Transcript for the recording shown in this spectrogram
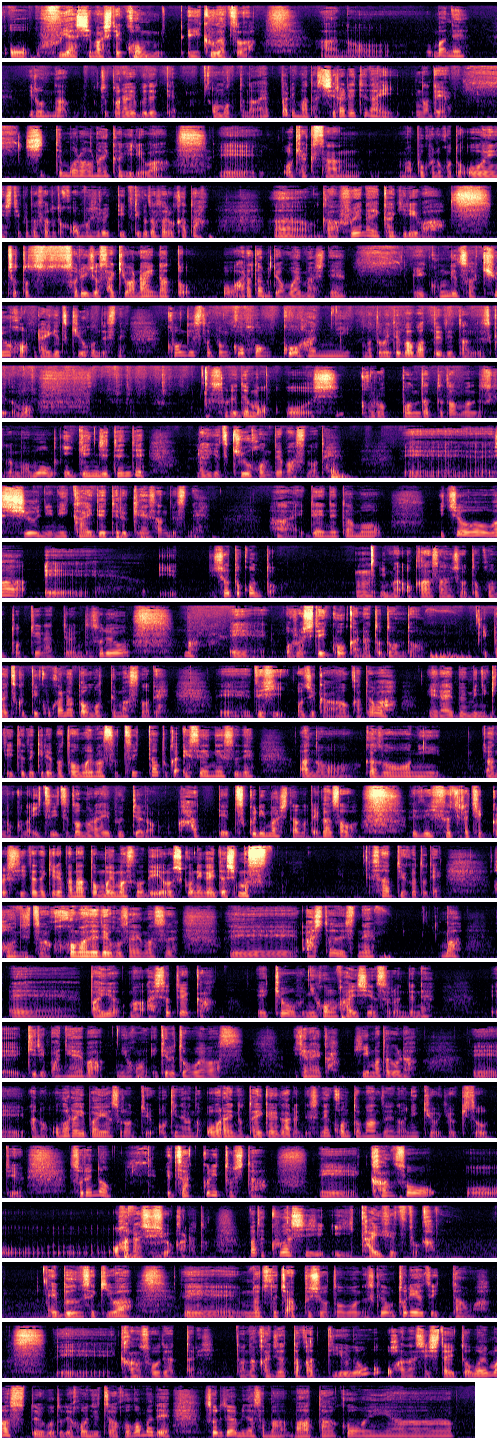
を増やしまして、今、えー、9月は。あの、まあね、いろんな、ちょっとライブ出て思ったのが、やっぱりまだ知られてないので、知ってもらわない限りは、えー、お客さん、まあ、僕のことを応援してくださるとか、面白いって言ってくださる方が増えない限りは、ちょっとそれ以上先はないなと改めて思いまして、えー、今月は9本、来月9本ですね。今月多分5本、後半にまとめてババって出たんですけども、それでも5、6本だったと思うんですけども、もう現時点で来月9本出ますので、えー、週に2回出てる計算ですね。はい。で、ネタも、一応は、えー、ショートコントうん、今お母さんショートコントっていうのやってるんでそれをまあえー、ろしていこうかなとどんどんいっぱい作っていこうかなと思ってますので、えー、ぜひお時間合う方は、えー、ライブ見に来ていただければと思います Twitter とか SNS であの画像にあのこのいついつどのライブっていうのを貼って作りましたので画像ぜひそちらチェックしていただければなと思いますのでよろしくお願いいたしますさあということで本日はここまででございます。えー、明日ですね、まあ、えー、バイヤー、まあ明日というか、えー、今日2本配信するんでね、えー、ギリ間に合えば2本いけると思います。いけないか、日またぐな。えー、あの、お笑いバイアスロンという沖縄のお笑いの大会があるんですね。コント漫才の2競技を競うっていう。それの、ざっくりとした、えー、感想をお話ししようかなと。また詳しい解説とか、え分析は、えー、後々アップしようと思うんですけども、とりあえず一旦は、えー、感想であったり、どんな感じだったかっていうのをお話ししたいと思います。ということで本日はここまで。それでは皆様、また今夜。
